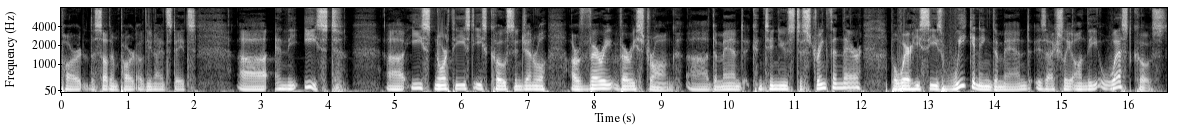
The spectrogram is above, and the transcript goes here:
part, the southern part of the United States, uh, and the east, uh, east, northeast, east coast in general, are very, very strong. Uh, demand continues to strengthen there, but where he sees weakening demand is actually on the west coast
